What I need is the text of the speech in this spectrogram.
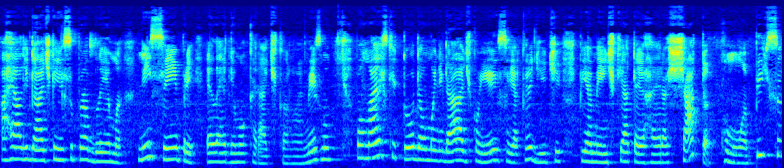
a realidade tem esse problema. Nem sempre ela é democrática, não é mesmo? Por mais que toda a humanidade conheça e acredite piamente que a Terra era chata como uma pizza,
